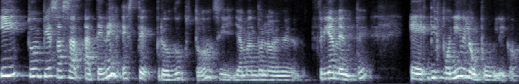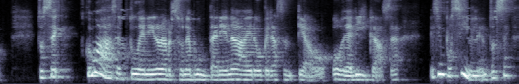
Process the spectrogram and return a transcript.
y tú empiezas a, tener este producto, así llamándolo eh, fríamente, eh, disponible a un público. Entonces, ¿cómo vas a hacer tú venir a una persona de Punta Arena a ver ópera Santiago o de Arica? O sea, es imposible. Entonces,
